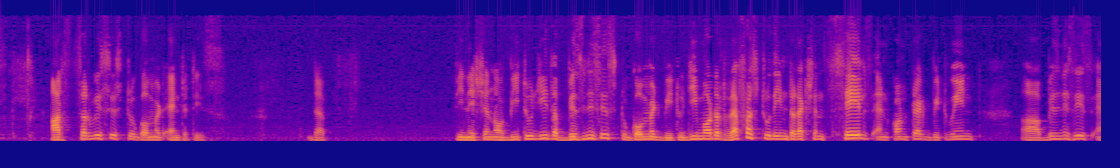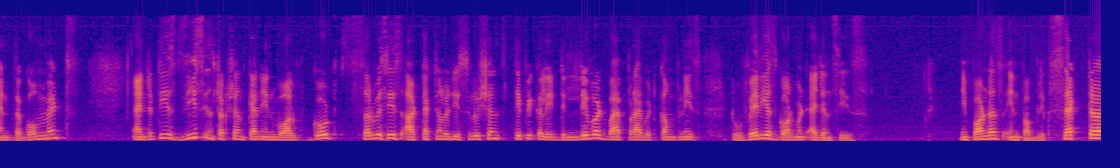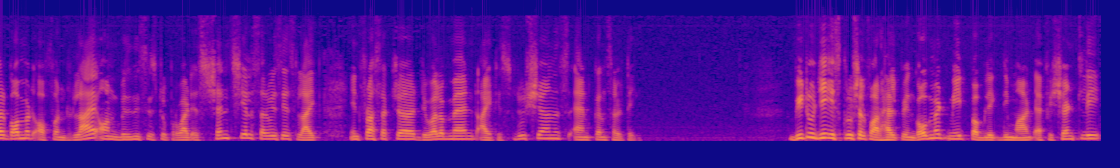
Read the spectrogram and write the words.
or services to government entities. The definition of B2G, the businesses to government B2G model refers to the interaction, sales and contract between uh, businesses and the government entities. These instructions can involve goods, services are technology solutions typically delivered by private companies to various government agencies. Importance in public sector, government often rely on businesses to provide essential services like infrastructure, development, IT solutions and consulting. B2G is crucial for helping government meet public demand efficiently.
